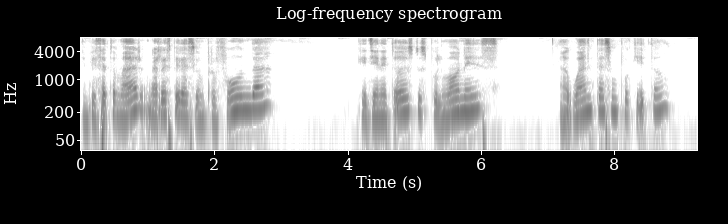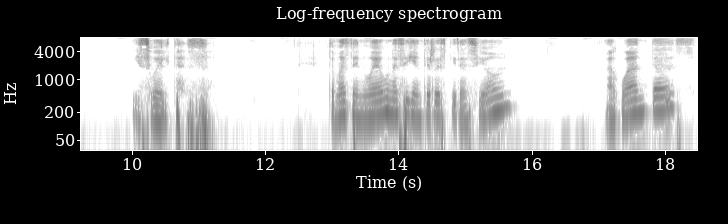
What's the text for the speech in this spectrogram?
empieza a tomar una respiración profunda que llene todos tus pulmones Aguantas un poquito y sueltas. Tomas de nuevo una siguiente respiración. Aguantas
